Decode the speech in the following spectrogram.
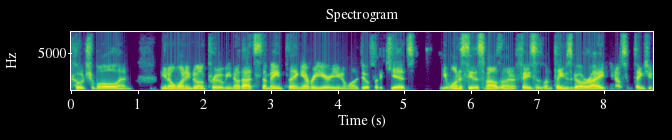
coachable and you know wanting to improve. You know, that's the main thing every year. You know, want to do it for the kids. You want to see the smiles on their faces when things go right. You know, some things you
